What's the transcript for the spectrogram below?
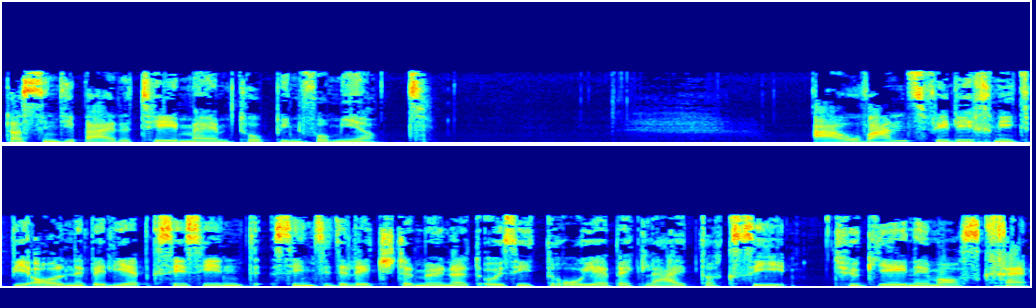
Das sind die beiden Themen im Top informiert. Auch wenn sie vielleicht nicht bei allen beliebt sind, sind sie in den letzten Monaten unsere treuen Begleiter gewesen. Die Hygienemasken.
